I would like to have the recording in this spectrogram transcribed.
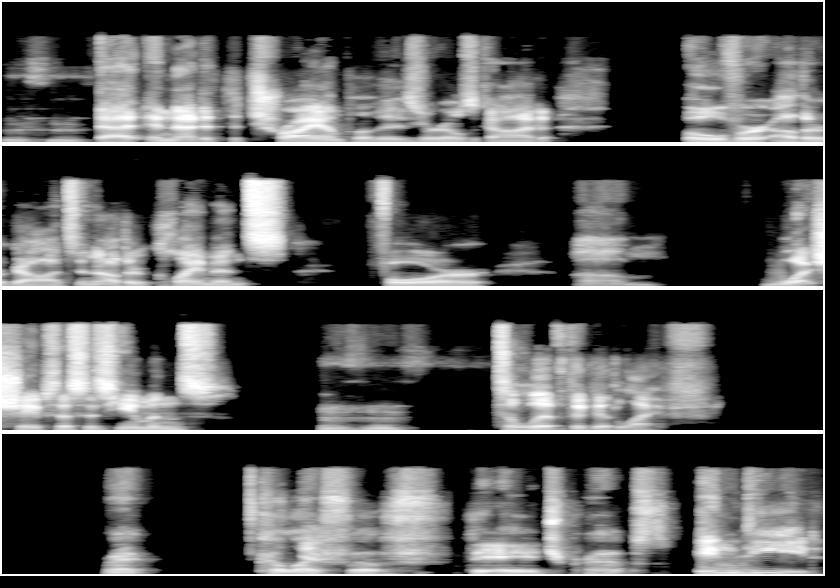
hmm that and that it's the triumph of Israel's God over other gods and other claimants for um what shapes us as humans hmm to live the good life. Right. A life of the age, perhaps. Indeed.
